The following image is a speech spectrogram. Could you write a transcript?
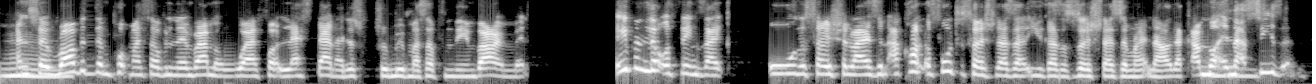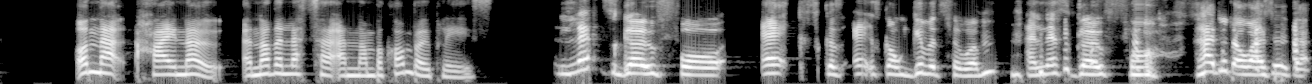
Mm. And so mm. rather than put myself in an environment where I felt less than, I just removed myself from the environment even little things like all the socializing. I can't afford to socialize that you guys are socializing right now. Like I'm not mm. in that mm-hmm. season. On that high note, another letter and number combo, please. Let's go for X because X gonna give it to him, and let's go for I don't know why I said that,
